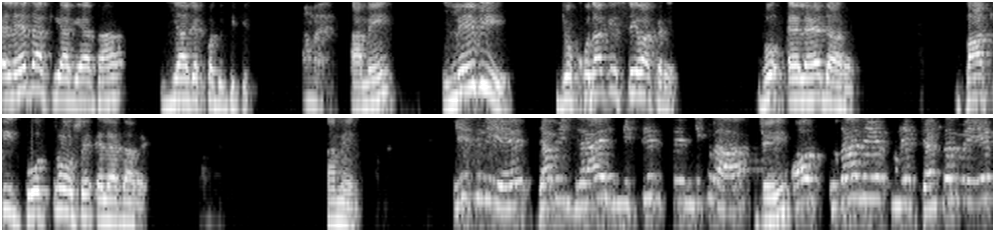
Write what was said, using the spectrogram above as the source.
अलहदा किया गया था याजक पद्धति के लिए। आमीन। लेवी जो खुदा की सेवा करे वो अलहदा रहे। बाकी गोत्रों से अलहदा रहे। आमीन। इसलिए जब इज़राइल मिस्र से निकला जी। और खुदा ने उन्हें जंगल में एक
